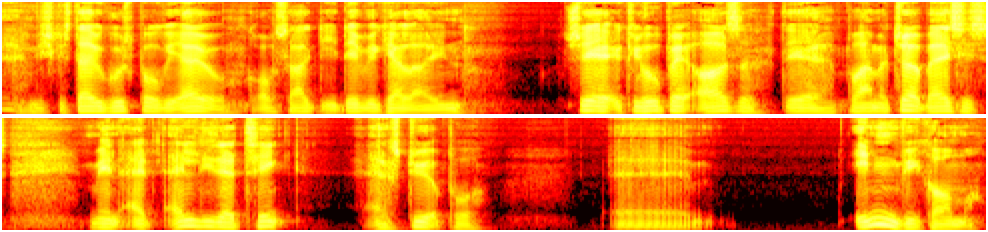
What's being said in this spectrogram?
Øh, vi skal stadig huske på, at vi er jo groft sagt i det, vi kalder en serieklub også. Det er på amatørbasis. Men at alle de der ting er styr på, øh, inden vi kommer.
